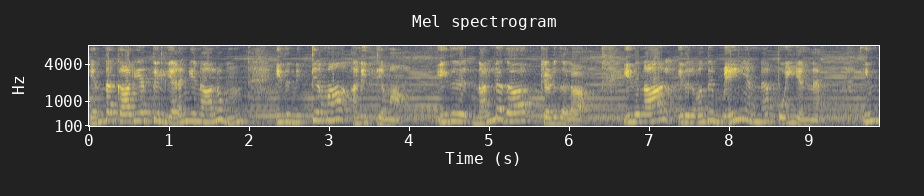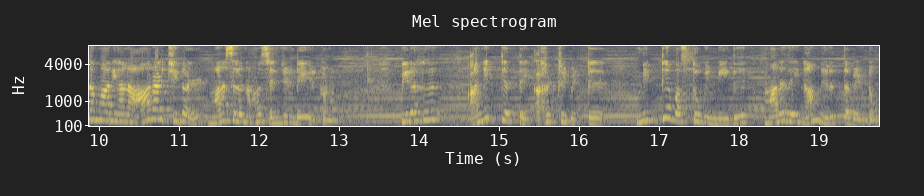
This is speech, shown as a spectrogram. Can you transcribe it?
எந்த காரியத்தில் இறங்கினாலும் இது நித்தியமா அனித்தியமா? இது நல்லதா கெடுதலா? இதனால் இதில் வந்து மெய் என்ன பொய் என்ன? இந்த மாதிரியான ஆராய்ச்சிகள் மனசில் நம்ம செஞ்சுட்டே இருக்கணும். பிறகு அனித்தியத்தை அகற்றிவிட்டு நித்திய வஸ்துவின் மீது மனதை நாம் நிறுத்த வேண்டும்.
